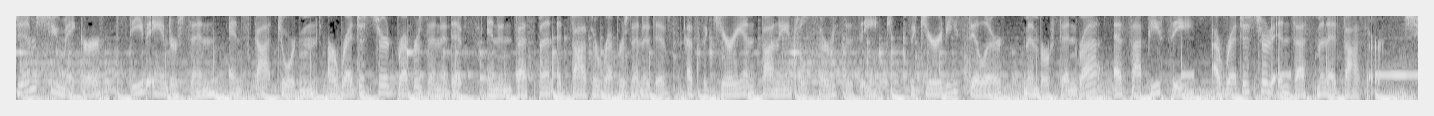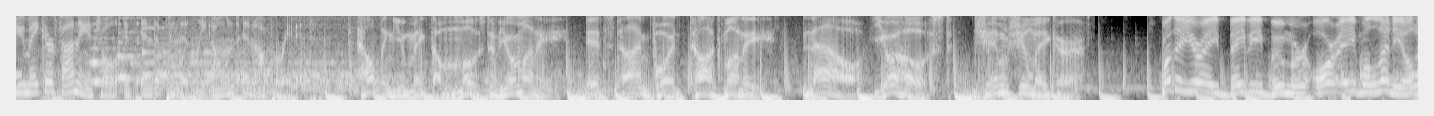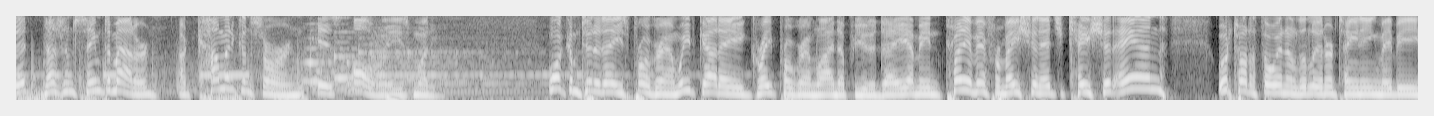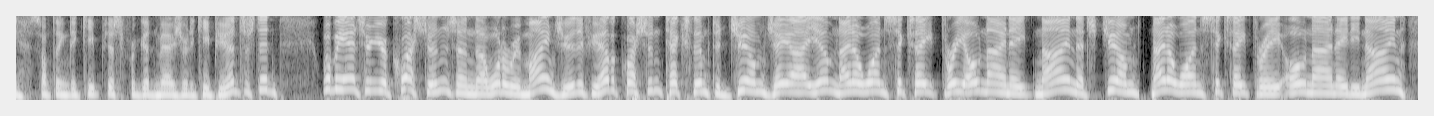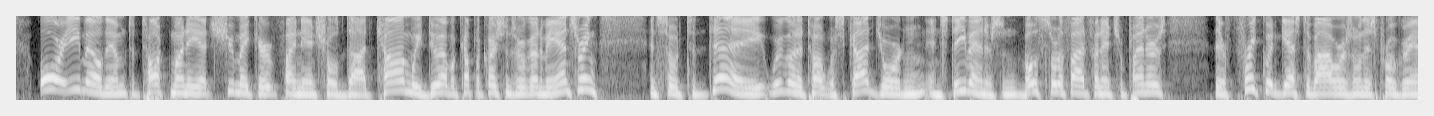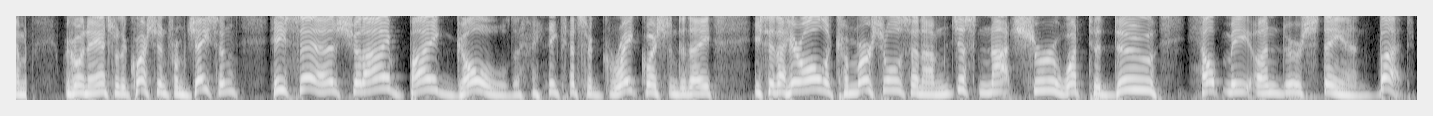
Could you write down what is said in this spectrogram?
Jim Shoemaker, Steve Anderson, and Scott Jordan are registered representatives and investment advisor representatives of Securian Financial Services Inc., securities dealer, member FINRA, SIPC, a registered investment advisor. Shoemaker Financial is independently owned and operated. Helping you make the most of your money. It's time for Talk Money. Now, your host, Jim Shoemaker. Whether you're a baby boomer or a millennial, it doesn't seem to matter. A common concern is always money. Welcome to today's program. We've got a great program lined up for you today. I mean, plenty of information, education, and we'll try to throw in a little entertaining, maybe something to keep just for good measure to keep you interested. We'll be answering your questions, and I want to remind you that if you have a question, text them to Jim, J I M, 901 683 0989. That's Jim, 901 683 0989. Or email them to talkmoney at shoemakerfinancial.com. We do have a couple of questions we're going to be answering. And so today we're going to talk with Scott Jordan and Steve Anderson, both certified financial planners. They're frequent guests of ours on this program. We're going to answer the question from Jason. He says, Should I buy gold? I think that's a great question today. He says, I hear all the commercials and I'm just not sure what to do. Help me understand. But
